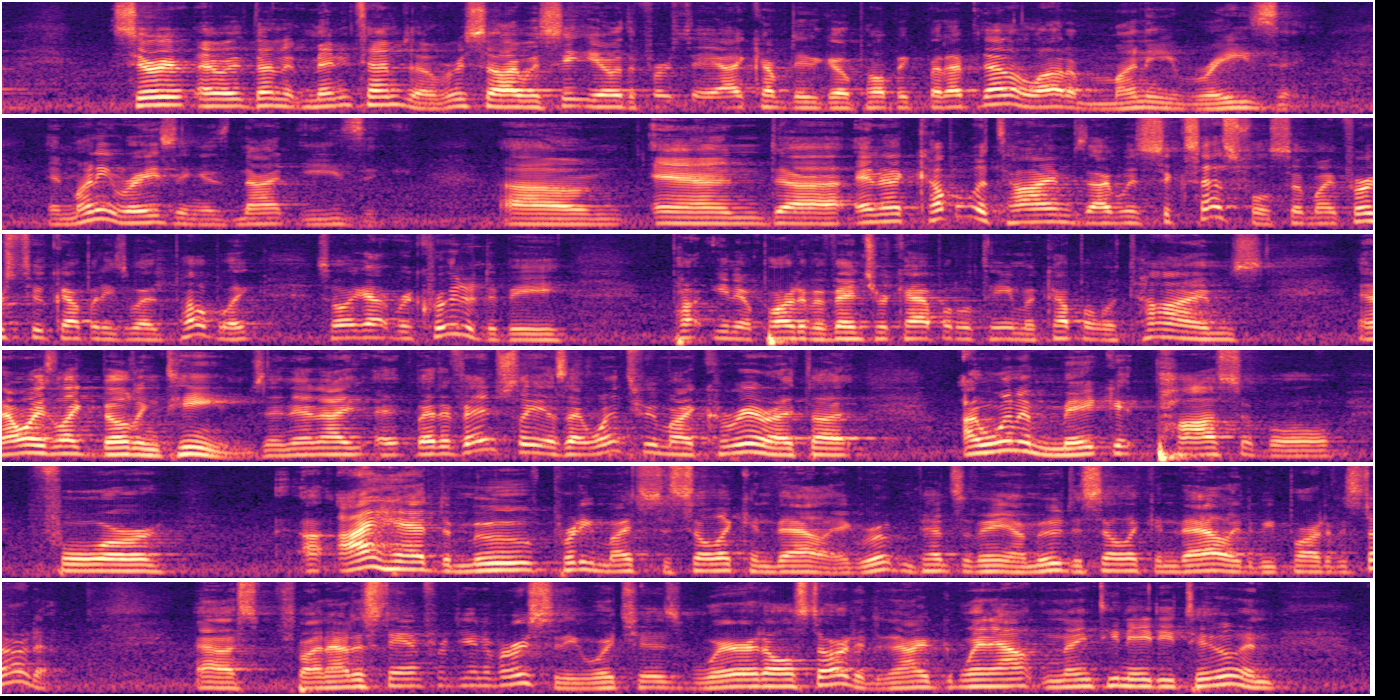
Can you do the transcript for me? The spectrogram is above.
I've done it many times over. So I was CEO of the first AI company to go public, but I've done a lot of money raising. And money raising is not easy. Um, and, uh, and a couple of times I was successful. So my first two companies went public. So I got recruited to be you know, part of a venture capital team a couple of times. And I always liked building teams. And then I, but eventually, as I went through my career, I thought, I want to make it possible for I had to move pretty much to Silicon Valley. I grew up in Pennsylvania. I moved to Silicon Valley to be part of a startup. Uh, spun out of Stanford University, which is where it all started. And I went out in 1982, and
